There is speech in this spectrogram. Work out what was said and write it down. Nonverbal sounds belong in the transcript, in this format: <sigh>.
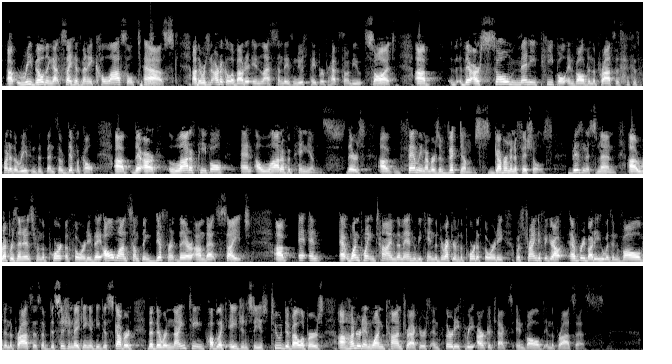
Uh, rebuilding that site has been a colossal task. Uh, there was an article about it in last Sunday's newspaper. Perhaps some of you saw it. Uh, there are so many people involved in the process. <laughs> This is one of the reasons it's been so difficult. Uh, there are a lot of people and a lot of opinions. There's uh, family members of victims, government officials, businessmen, uh, representatives from the Port Authority. They all want something different there on that site. Uh, and at one point in time, the man who became the director of the Port Authority was trying to figure out everybody who was involved in the process of decision making, and he discovered that there were 19 public agencies, two developers, 101 contractors, and 33 architects involved in the process.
